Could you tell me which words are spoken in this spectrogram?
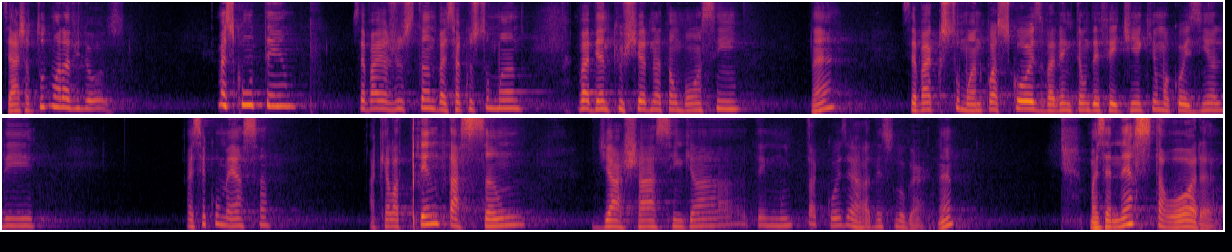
Você acha tudo maravilhoso. Mas com o tempo, você vai ajustando, vai se acostumando, vai vendo que o cheiro não é tão bom assim, né? Você vai acostumando com as coisas, vai vendo que tem um defeitinho aqui, uma coisinha ali. Aí você começa aquela tentação de achar assim que ah, tem muita coisa errada nesse lugar, né? Mas é nesta hora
